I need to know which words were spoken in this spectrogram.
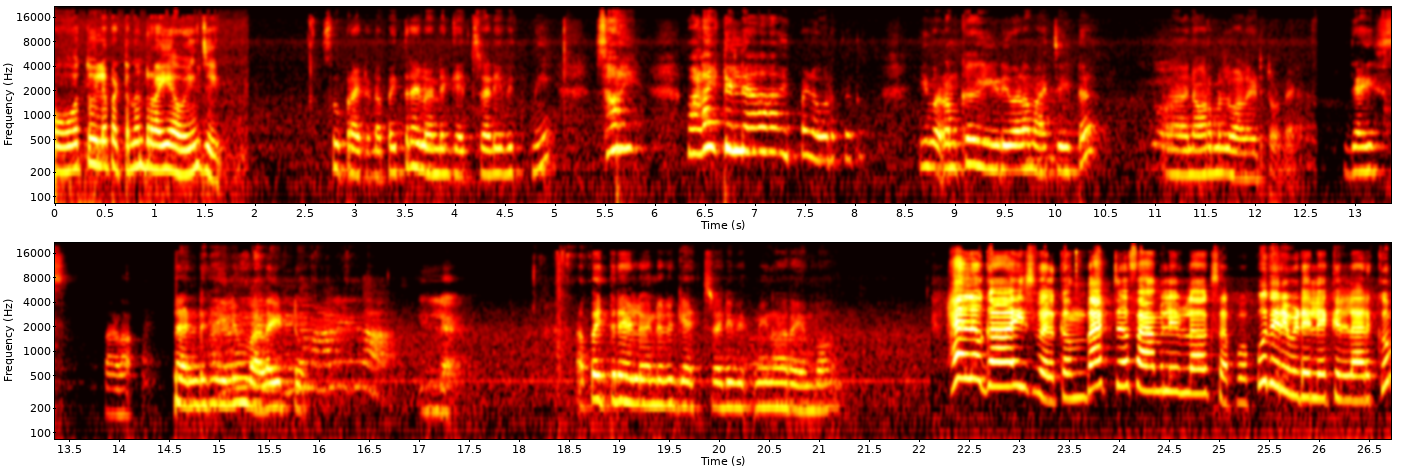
പോകത്തുമില്ല. പെട്ടെന്ന് ഡ്രൈ ആവുകയും ചെയ്യും. സൂപ്പറായിട്ടുണ്ട്. അപ്പോൾ ഇത്രയേ ഉള്ളൂ എന്റെ get ready with me. Sorry വളയിട്ടില്ല. ഇപ്പോഴാണ് ഓർത്തത്. ഈ നമുക്ക് നമുക്ക് ഇടിവള മാറ്റിയിട്ട് നോർമൽ വള എടുത്തോണ്ട് വരാം ഗൈസ് വള. രണ്ട് കയ്യിലും വളയിട്ടു അപ്പോൾ ഇത്രയേ ഉള്ളൂ എന്റെ ഒരു ഗെറ്റ് റെഡി വിത്ത് മീ എന്ന് പറയുമ്പോൾ. Hello guys welcome back to family vlogs അപ്പോൾ പുതിയൊരു വീഡിയോയിലേക്ക് എല്ലാവർക്കും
